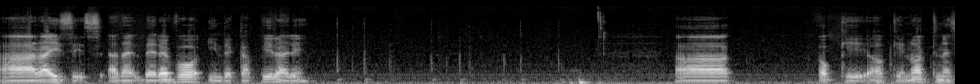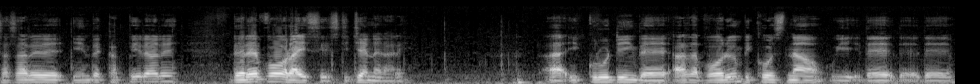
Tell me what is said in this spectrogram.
rises, the, the level in the capillary uh, okay okay not necessarily in the capillary the level rises generally uh, including the other volume because now we the the the,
